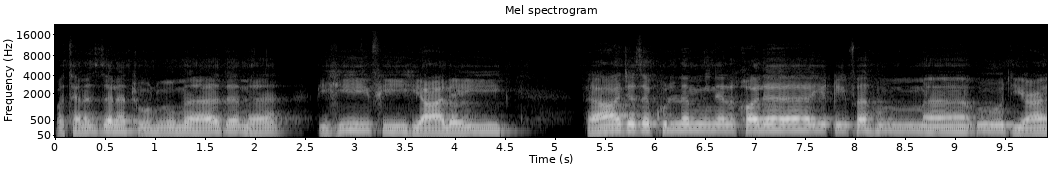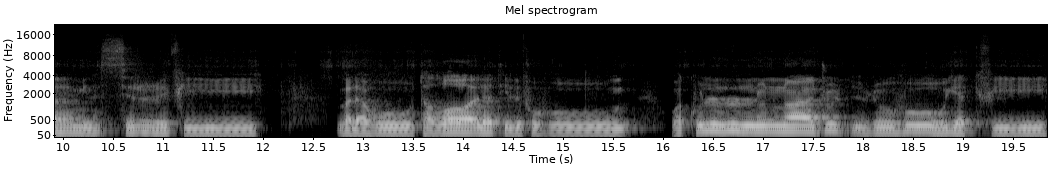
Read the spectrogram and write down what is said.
وتنزلت علوم آدم به فيه عليه. فعجز كل من الخلائق فهم ما أودع من السر فيه. وله تضالت الفهوم وكل عجزه يكفيه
